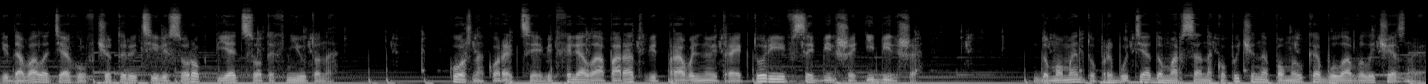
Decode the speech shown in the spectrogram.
і давала тягу в 4,45 ньютона. Кожна корекція відхиляла апарат від правильної траєкторії все більше і більше. До моменту прибуття до Марса накопичена помилка була величезною.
